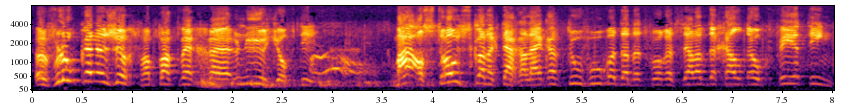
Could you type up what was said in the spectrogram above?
Een vloek en een zucht van pakweg eh, een uurtje of tien. Maar als troost kan ik daar gelijk aan toevoegen dat het voor hetzelfde geld ook 14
